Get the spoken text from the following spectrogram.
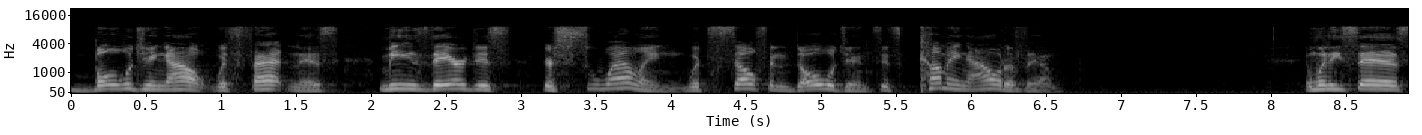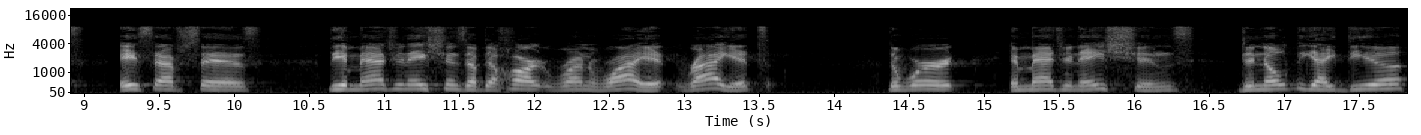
bulging out with fatness means they're just they're swelling with self-indulgence. It's coming out of them. And when he says, Asaph says, the imaginations of the heart run riot, riot, the word imaginations denote the idea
